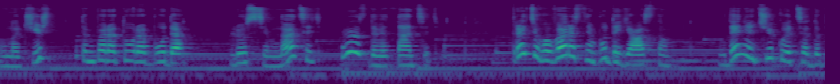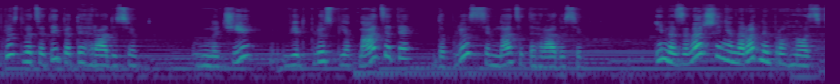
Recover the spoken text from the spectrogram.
Вночі ж температура буде плюс 17 плюс 19. 3 вересня буде ясно. Вдень очікується до плюс 25 градусів. Вночі від плюс 15 до плюс 17 градусів. І на завершення народний прогноз.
